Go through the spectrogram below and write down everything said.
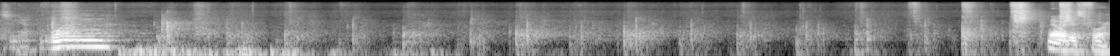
So you have one. No, it is four.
